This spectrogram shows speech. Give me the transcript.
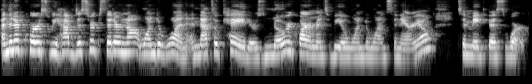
And then, of course, we have districts that are not one to one, and that's okay. There's no requirement to be a one to one scenario to make this work.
